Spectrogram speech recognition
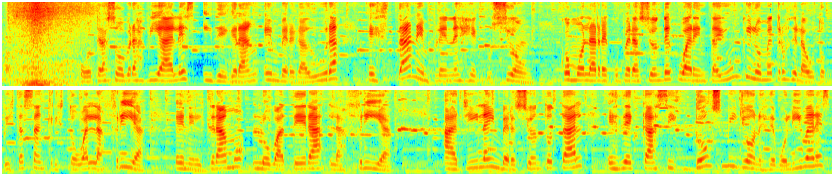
pasado. Otras obras viales y de gran envergadura están en plena ejecución, como la recuperación de 41 kilómetros de la autopista San Cristóbal La Fría en el tramo Lobatera La Fría Allí la inversión total es de casi 2 millones de bolívares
